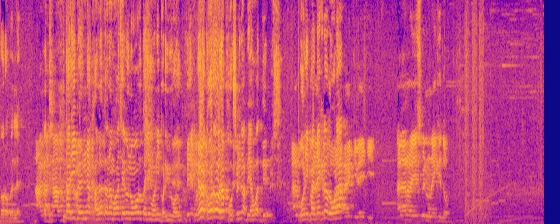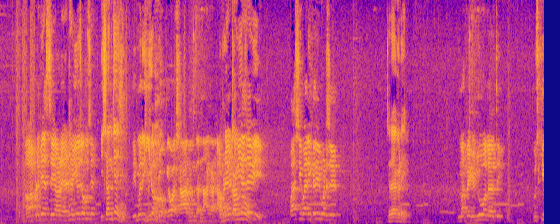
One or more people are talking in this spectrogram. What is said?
બરોબર લે નાગા ચાર તારી બેન ને ખાલા તને માથે આવ્યું નમારું તારી મની ભડવી વાળું એ ખોરો રે ના દે બોની પાસે નાખ લોડા નાખી, નાખી. નું નાખી દો. હવે આપણે બે છે, આપણે હેઠળ view જવું છે ઈશાન ક્યાં છે એ મરી જો ગયો કેવા ચાર બંદા નાગા આપણે હું હેઠળ કામનું? view જવી. પાછી વારી કરવી પડશે રેગડે મારા પાસે ગ્લુ વાલે હતી उसकी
